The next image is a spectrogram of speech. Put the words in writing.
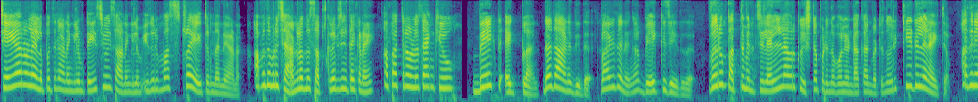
ചെയ്യാനുള്ള എളുപ്പത്തിനാണെങ്കിലും ടേസ്റ്റ് വൈസ് ആണെങ്കിലും ഇതൊരു മസ്റ്റ് ഐറ്റം തന്നെയാണ്. അപ്പൊ നമ്മുടെ ചാനൽ ഒന്ന് സബ്സ്ക്രൈബ് ചെയ്തേക്കണേ. അപ്പൊ അത്രേ ഉള്ളൂ. Thank you baked egg plan ഇതാണിത് വഴുതനങ്ങ ബേക്ക് ചെയ്തത്. വെറും പത്ത് മിനിറ്റിൽ എല്ലാവർക്കും ഇഷ്ടപ്പെടുന്ന പോലെ ഉണ്ടാക്കാൻ പറ്റുന്ന ഒരു കിടിലൻ ഐറ്റം അതിനെ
